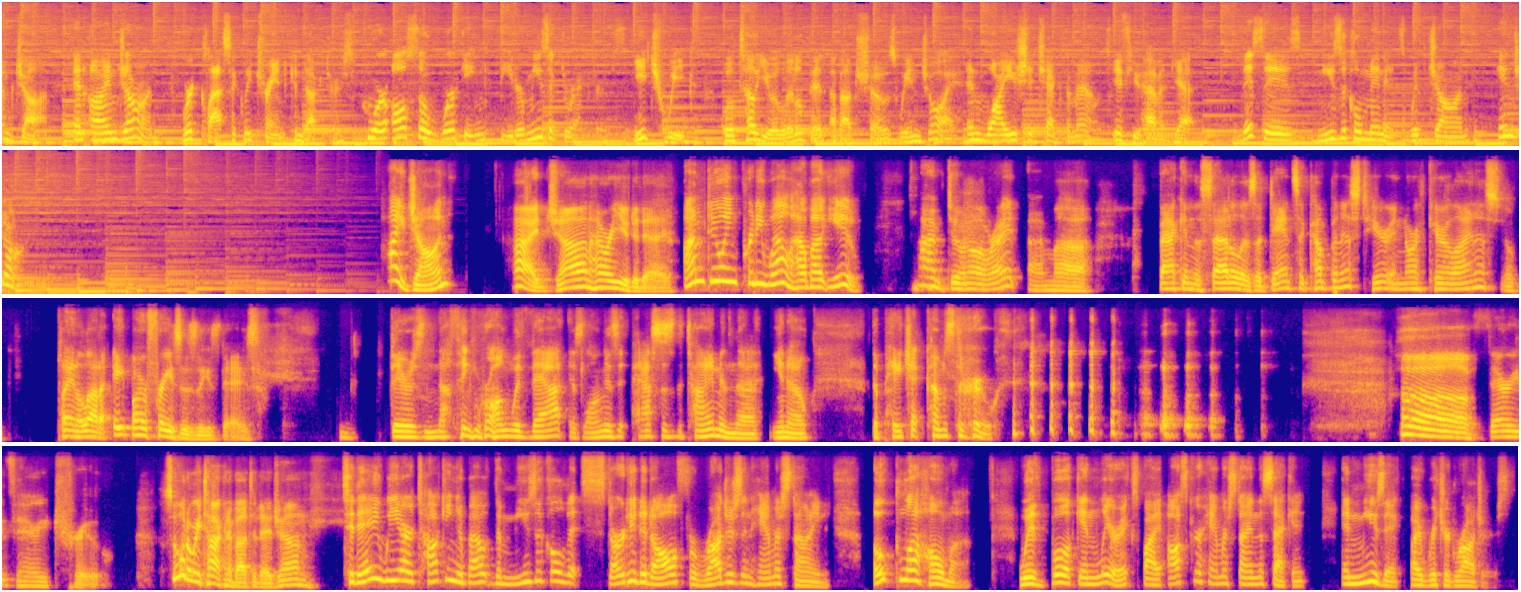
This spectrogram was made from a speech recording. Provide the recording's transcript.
I'm John. And I'm John, We're classically trained conductors. who are also working theater music directors, Each week, we'll tell you a little bit about shows we enjoy, and why you should check them out. if you haven't yet. This is Musical Minutes with John and John. Hi, John. Hi, John. How are you today? I'm doing pretty well. How about you? I'm doing all right. I'm uh, back in the saddle as a dance accompanist here in North Carolina. So, playing a lot of eight bar phrases these days. There's nothing wrong with that as long as it passes the time and the, you know, the paycheck comes through. Oh, very, very true. So, what are we talking about today, John? Today we are talking about the musical that started it all for Rodgers and Hammerstein, Oklahoma, with book and lyrics by Oscar Hammerstein II and music by Richard Rodgers.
